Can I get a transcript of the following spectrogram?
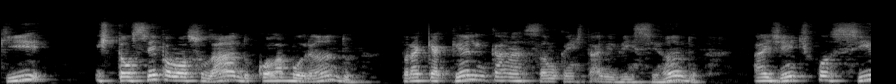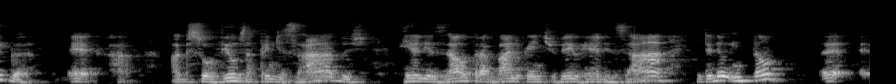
que estão sempre ao nosso lado, colaborando para que aquela encarnação que a gente está vivenciando a gente consiga é, absorver os aprendizados, realizar o trabalho que a gente veio realizar, entendeu? Então, é, é,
